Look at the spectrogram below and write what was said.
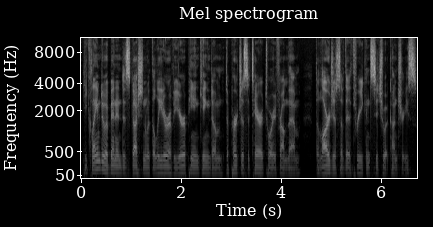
He claimed to have been in discussion with the leader of a European kingdom to purchase a territory from them, the largest of their three constituent countries.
